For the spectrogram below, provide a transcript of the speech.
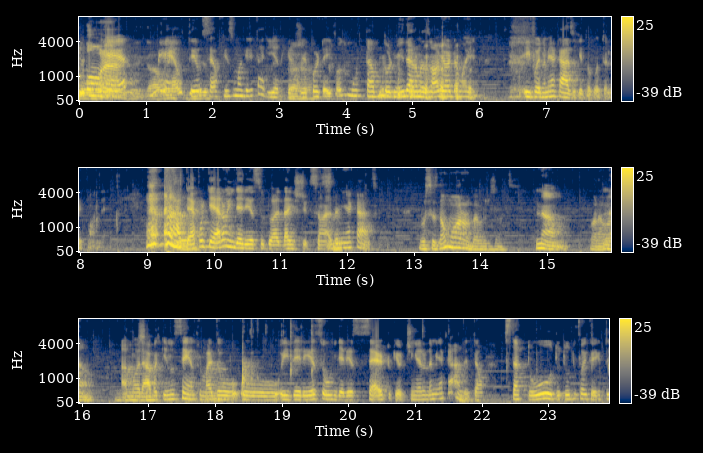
muito, bom, né? Era, Legal. meu Deus do céu, fiz uma gritaria naquele Aham. dia. Acordei todo mundo que estava dormindo, era umas 9 horas da manhã. E foi na minha casa que tocou o telefone. Até porque era o endereço do- da instituição, era da Sim. minha casa. Vocês não moram no Belo Horizonte? Não, Moravam não. Eu Belo morava aqui no centro, mas o, o endereço, o endereço certo que eu tinha era da minha casa. Então, estatuto, tudo foi feito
